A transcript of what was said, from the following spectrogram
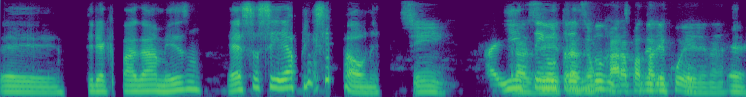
é, teria que pagar mesmo. Essa seria a principal, né? Sim. Aí trazer tem outras trazer um cara para por estar ali exemplo, com ele, né?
